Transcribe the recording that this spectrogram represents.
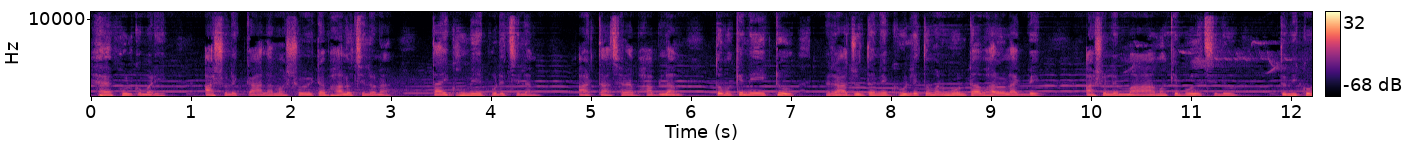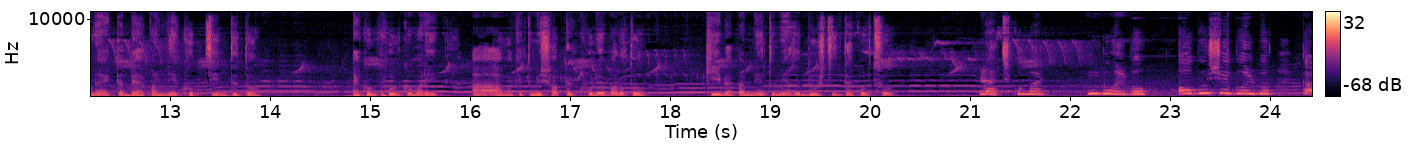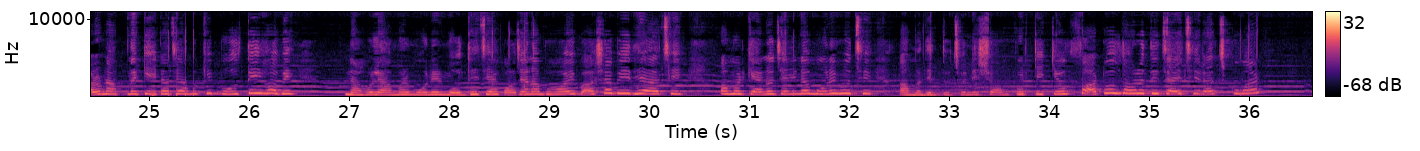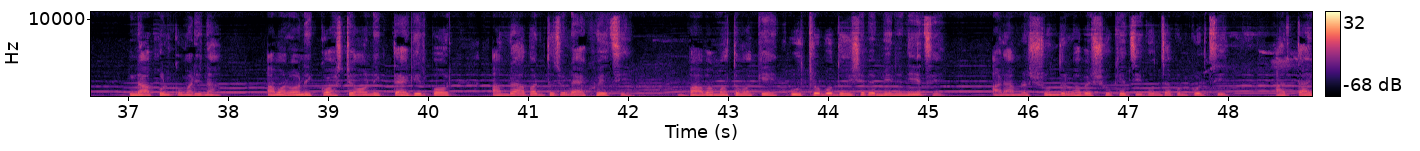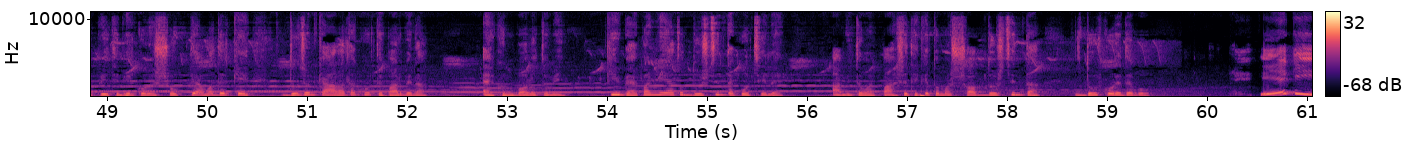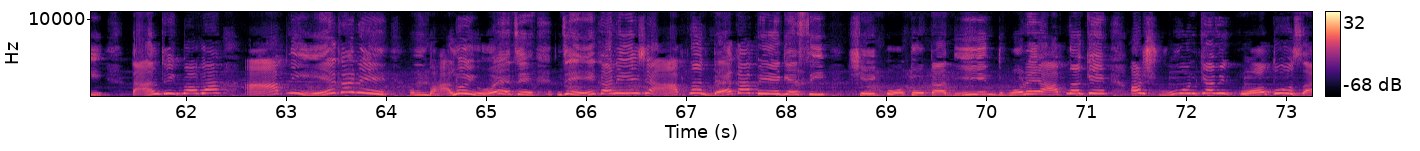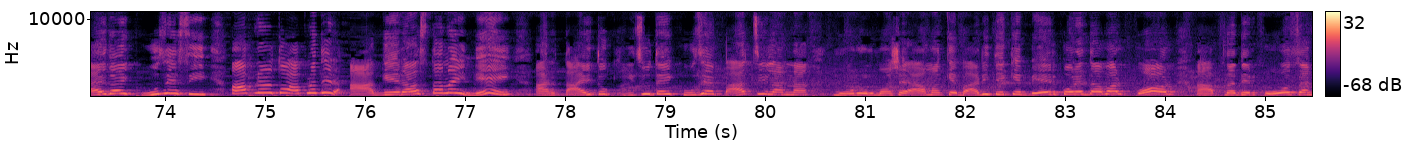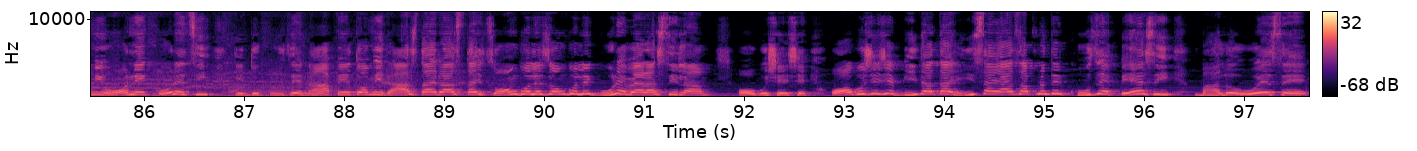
হ্যাঁ ফুলকুমারী, আসলে কাল আমার শরীরটা ভালো ছিল না, তাই ঘুমিয়ে পড়েছিলাম। আর তাছাড়া ভাবলাম, তোমাকে নিয়ে একটু রাজউদ্যানে ঘুরলে তোমার মনটাও ভালো লাগবে। আসলে মা আমাকে বলেছিল তুমি কোনো একটা ব্যাপার নিয়ে খুব চিন্তিত। এখন ফুলকুমারী আমাকে তুমি সবটা খুলে বলো তো। কি ব্যাপার নিয়ে তুমি এত দুশ্চিন্তা করছ? রাজকুমার বলব অবশ্যই বলব কারণ আপনাকে এটা যে আমাকে বলতেই হবে না হলে আমার মনের মধ্যে যে এক অজানা ভয় বাসা বেঁধে আছে আমার কেন জানি না মনে হচ্ছে আমাদের দুজনের সম্পর্কে কেউ ফাটল ধরাতে চাইছে রাজকুমার। না ফুলকুমারী না। আমার অনেক কষ্টে অনেক ত্যাগের পর আমরা আবার দুজন এক হয়েছি। বাবা মা তোমাকে পুত্রবধূ হিসেবে মেনে নিয়েছে। আর আমরা সুন্দরভাবে সুখে জীবন যাপন করছি। আর তাই পৃথিবীর কোনো শক্তি আমাদেরকে দুজনকে আলাদা করতে পারবে না। এখন বলো তুমি, কি ব্যাপার নিয়ে এত দুশ্চিন্তা করছিলে? আমি তোমার পাশে থেকে তোমার সব দুশ্চিন্তা দূর করে দেবো। এ কি? তান্ত্রিক বাবা, আপনি এখানে? ভালোই হয়েছে যে এখানে এসে আপনার দেখা পেয়ে গেছি। সেই কতটা দিন ধরে আপনাকে আর সুমনকে আমি কত জায়গায় খুঁজেছি। আপনারা তো আপনাদের আগের রাস্তা নাই নেই, আর তাই তো কিছুতেই খুঁজে পাচ্ছিলাম না। মোড়ল মশাই আমাকে বাড়ি থেকে বের করে দেওয়ার পর আপনাদের খোঁজ আমি অনেক করেছি, কিন্তু খুঁজে না পেয়ে তো আমি রাস্তায় রাস্তায় জঙ্গলে জঙ্গলে ঘুরে বেড়াচ্ছিলাম। অবশেষে অবশেষে বিধাতার ইসায় আজ আপনাদের খুঁজে পেয়েছি। ভালো হয়েছে।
